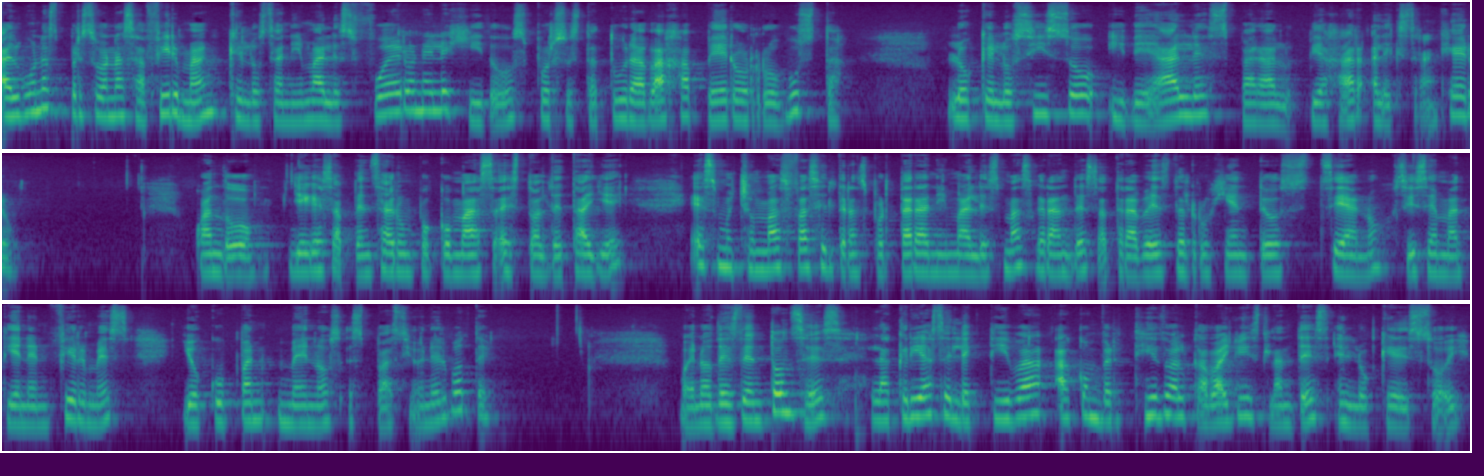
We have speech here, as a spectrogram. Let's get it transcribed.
Algunas personas afirman que los animales fueron elegidos por su estatura baja pero robusta, lo que los hizo ideales para viajar al extranjero. Cuando llegues a pensar un poco más esto al detalle, es mucho más fácil transportar animales más grandes a través del rugiente océano si se mantienen firmes y ocupan menos espacio en el bote. Bueno, desde entonces, la cría selectiva ha convertido al caballo islandés en lo que es hoy.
